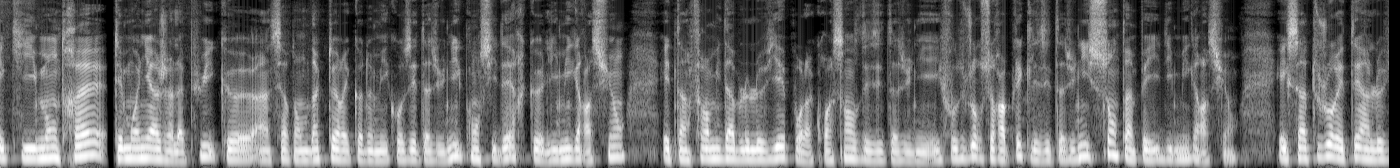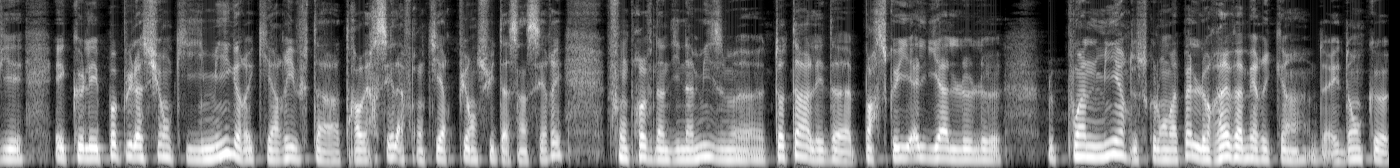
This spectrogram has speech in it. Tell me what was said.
et qui montrait, témoignage à l'appui, qu'un certain nombre d'acteurs économiques aux États-Unis considèrent que l'immigration est un formidable levier pour la croissance des États-Unis. Il faut toujours se rappeler que les États-Unis sont un pays d'immigration. Et ça a toujours été un levier. Et que les populations qui immigrent et qui arrivent à traverser la frontière puis ensuite à s'insérer font preuve d'un dynamisme total. Et parce qu'il y a le, le le point de mire de ce que l'on appelle le rêve américain. Et donc euh,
